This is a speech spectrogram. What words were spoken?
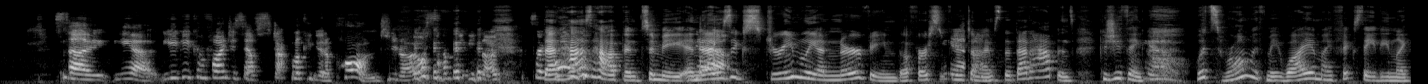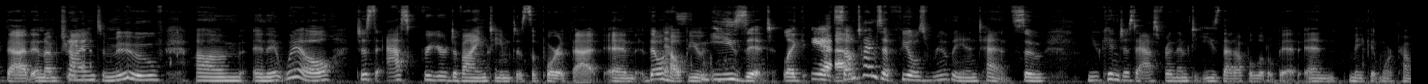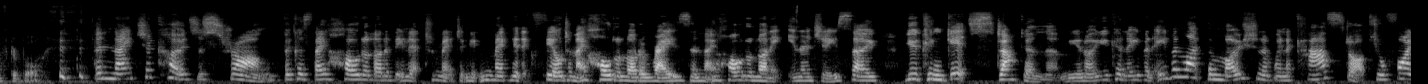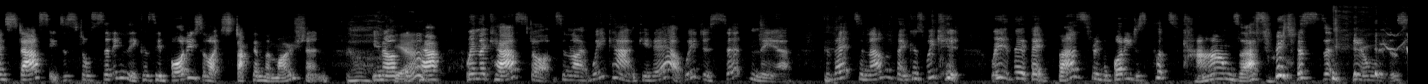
So yeah, you, you can find yourself stuck looking at a pond, you know, or something, you know. So that has happened to me, and yeah. that is extremely unnerving. The first few yeah. times that that happens, because you think, yeah. oh, "What's wrong with me? Why am I fixating like that?" And I'm trying to move, um, and it will. Just ask for your divine team to support that, and they'll help you ease it. Like yeah. sometimes it feels really intense, so you can just ask for them to ease that up a little bit and make it more comfortable. the nature codes are strong because they hold a lot of electromagnetic magnetic field and they hold a lot of rays and they hold a lot of energy. So you can get stuck in them. You know, you can even even like the motion of when a car stops, you'll find starseeds are still sitting there because their bodies are like stuck in the motion. Oh, you know, yeah. the car, when the car stops and like we can't get out, we're just sitting there. So that's another thing because we get we that, that buzz through the body just puts calms us. We just sit there with this.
